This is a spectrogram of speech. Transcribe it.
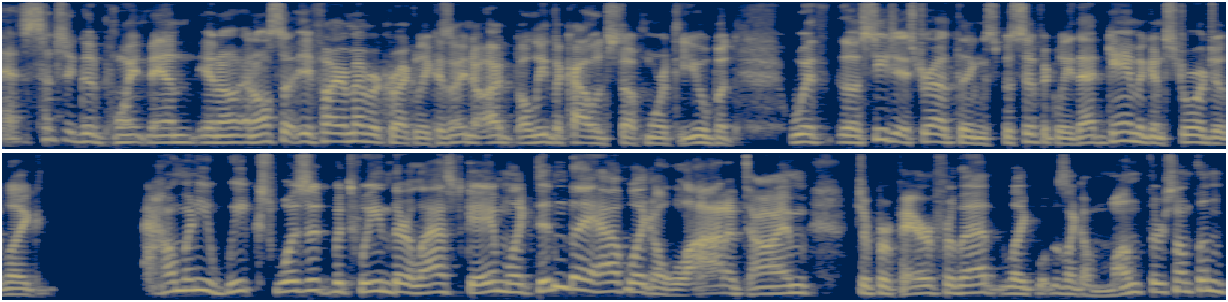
That's such a good point, man. You know, and also if I remember correctly, because I know I, will leave the college stuff more to you, but with the CJ Stroud thing specifically, that game against Georgia, like how many weeks was it between their last game? Like, didn't they have like a lot of time to prepare for that? Like, what was like a month or something?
